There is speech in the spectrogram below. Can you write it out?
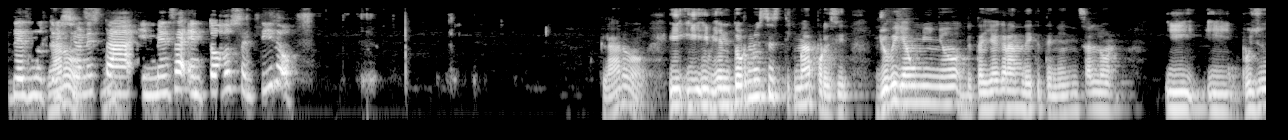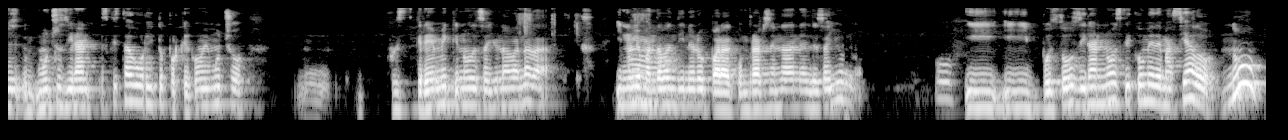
desnutrición está inmensa en todo sentido. Claro. Y, y, y en torno a ese estigma, por decir, yo veía a un niño de talla grande que tenía en mi salón y, y pues yo- muchos dirán, es que está gordito porque come mucho. Mm, Pues créeme que no desayunaba nada y no le mandaban Oh, dinero para comprarse nada en el desayuno. Y, y pues todos dirán, no, es que come demasiado. No,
